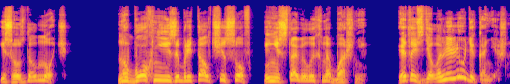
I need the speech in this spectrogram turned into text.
и создал ночь. Но Бог не изобретал часов и не ставил их на башни. Это сделали люди, конечно.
